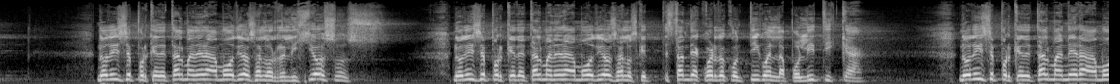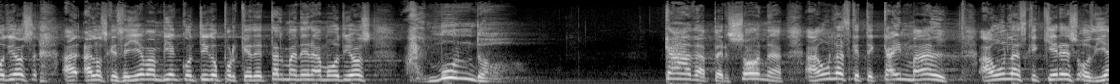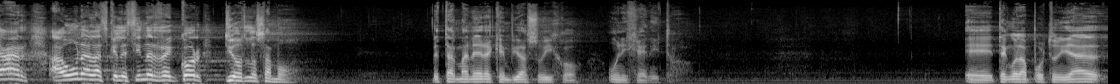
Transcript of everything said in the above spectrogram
No dice porque de tal manera amó Dios a los religiosos. No dice porque de tal manera amó Dios a los que están de acuerdo contigo en la política. No dice porque de tal manera amó Dios a, los que se llevan bien contigo, porque de tal manera amó Dios al mundo. Cada persona, aún las que te caen mal, aún las que quieres odiar, aún a las que les tienes rencor, Dios los amó de tal manera que envió a su Hijo unigénito. Eh, tengo la oportunidad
